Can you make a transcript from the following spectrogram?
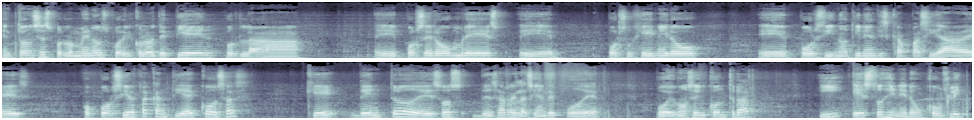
Entonces, por lo menos por el color de piel, por la eh, por ser hombres, eh, por su género, eh, por si no tienen discapacidades o por cierta cantidad de cosas que dentro de esos de esas relaciones de poder podemos encontrar y esto genera un conflicto.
